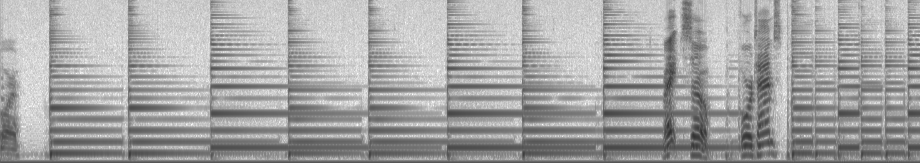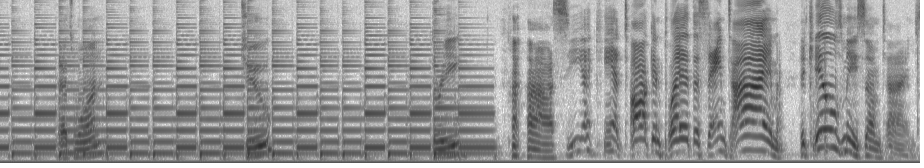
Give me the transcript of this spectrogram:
Or. Right, so four times. That's one. See, I can't talk and play at the same time. It kills me sometimes.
